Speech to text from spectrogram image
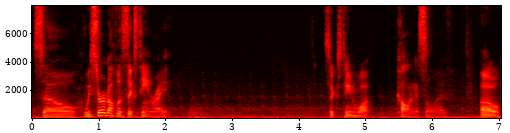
So we started off with 16, right? 16 what? Colonists alive. Oh,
